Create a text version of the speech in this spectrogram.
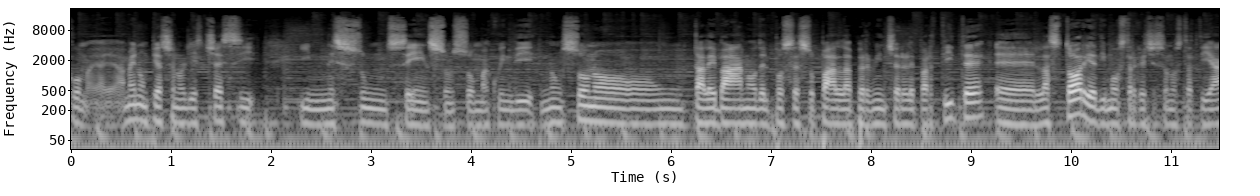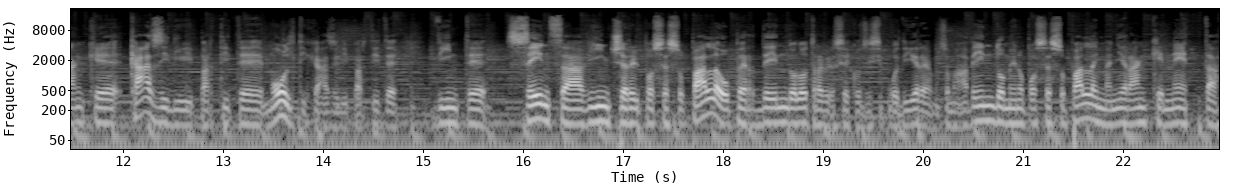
come, a me non piacciono gli eccessi in nessun senso, insomma, quindi non sono un talebano del possesso palla per vincere le partite. Eh, la storia dimostra che ci sono stati anche casi di partite, molti casi di partite vinte senza vincere il possesso palla o perdendolo, se così si può dire, insomma avendo meno possesso palla in maniera anche netta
